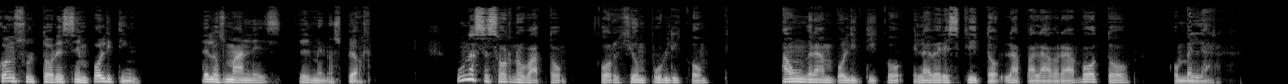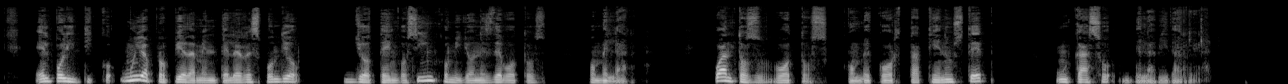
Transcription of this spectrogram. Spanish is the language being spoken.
Consultores en Politin. De los males, el menos peor. Un asesor novato corrigió en público a un gran político el haber escrito la palabra voto con B larga. El político muy apropiadamente le respondió Yo tengo cinco millones de votos con B larga. ¿Cuántos votos con B corta tiene usted? Un caso de la vida real.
